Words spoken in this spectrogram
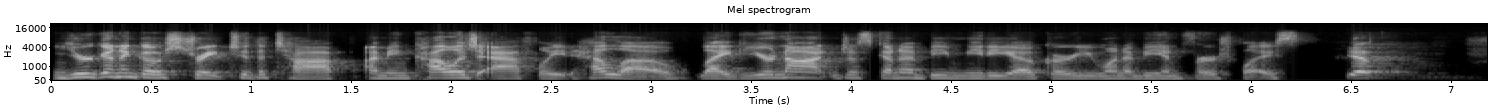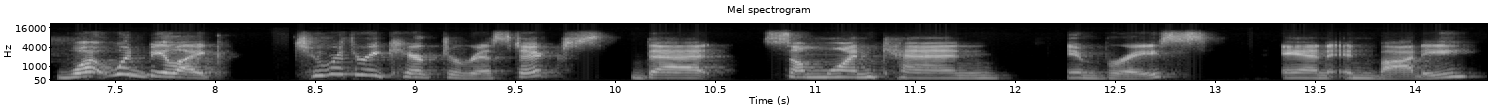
you're going to go straight to the top. I mean college athlete hello. Like you're not just going to be mediocre. You want to be in first place. Yep. What would be like two or three characteristics that someone can embrace and embody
